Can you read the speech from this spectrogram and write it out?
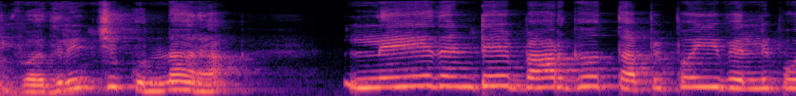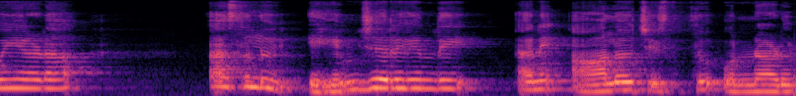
వదిలించుకున్నారా? లేదంటే భార్గవ్ తప్పిపోయి వెళ్ళిపోయాడా? అసలు ఏం జరిగింది? అని ఆలోచిస్తూ ఉన్నాడు.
